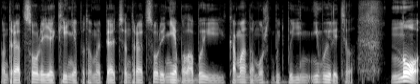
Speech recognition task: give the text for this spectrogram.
Андреа Цоли и Акини, потом опять Андреа Цоли не было бы, и команда, может быть, бы и не вылетела. Но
